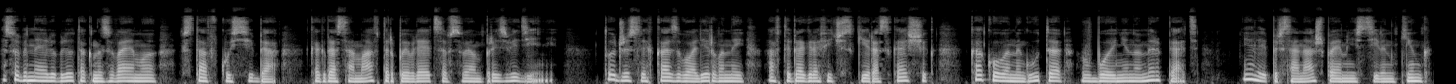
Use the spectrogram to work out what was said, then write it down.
Особенно я люблю так называемую «вставку себя», когда сам автор появляется в своем произведении. Тот же слегка завуалированный автобиографический рассказчик, как у Ванегута в «Бойне номер пять», или персонаж по имени Стивен Кинг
